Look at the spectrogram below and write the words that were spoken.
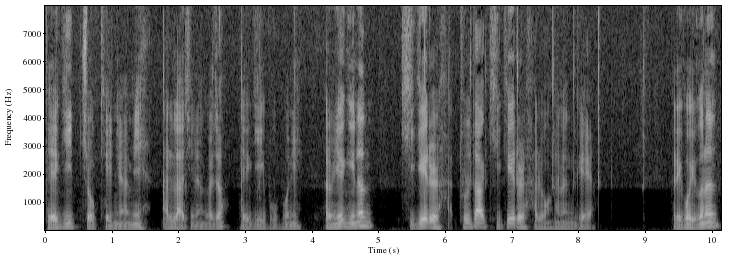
배기 쪽 개념이 달라지는 거죠. 배기 부분이. 그럼 여기는 기계를, 둘 다 기계를 활용하는 거예요. 그리고 이거는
